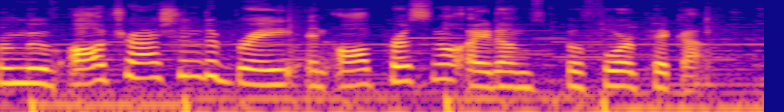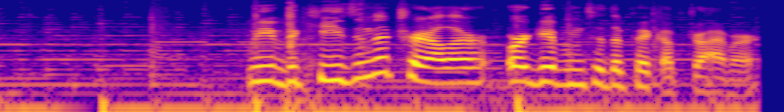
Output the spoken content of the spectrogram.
Remove all trash and debris and all personal items before pickup. Leave the keys in the trailer or give them to the pickup driver.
